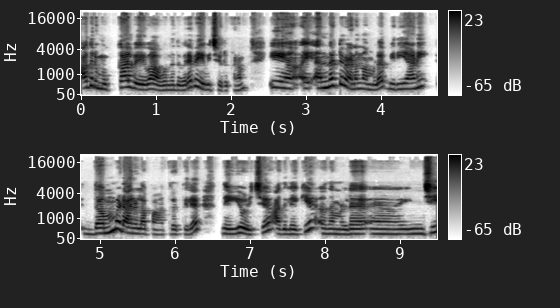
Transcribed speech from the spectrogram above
അതൊരു മുക്കാൽ വേവ് ആവുന്നത് വരെ വേവിച്ചെടുക്കണം. ഈ എന്നിട്ട് വേണം നമ്മൾ ബിരിയാണി ദം ഇടാനുള്ള പാത്രത്തിൽ നെയ്യൊഴിച്ച് അതിലേക്ക് നമ്മളുടെ ഇഞ്ചി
